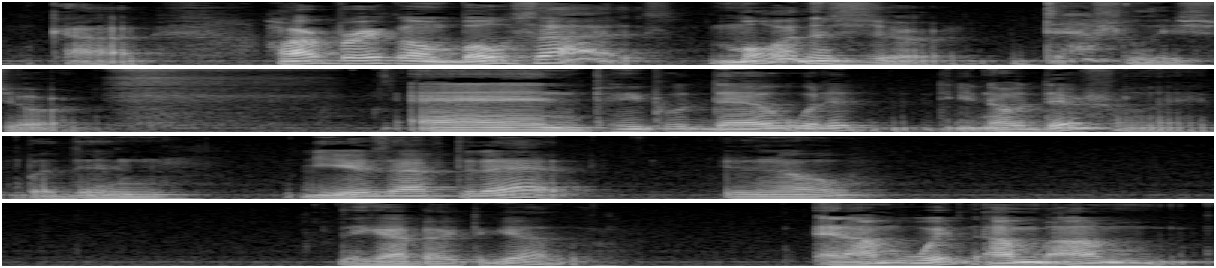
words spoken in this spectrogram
God, heartbreak on both sides. More than sure, definitely sure. And people dealt with it, you know, differently. But then years after that, you know, they got back together. And I'm with, I'm, I'm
